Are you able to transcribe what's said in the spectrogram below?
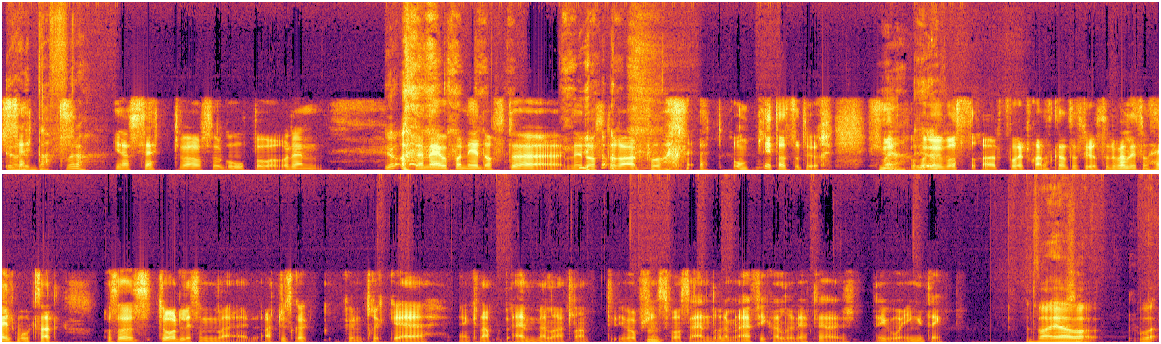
Ja, det er derfor, ja. Ja, sett var også gå oppover, og den, Ja. den er jo på nederste, nederste rad på et ordentlig tastatur. Men Ja, på øverste rad på et fransk tastatur, så det var liksom helt motsatt. Og så står det liksom eh, at du skal kunne trykke en knapp M eller et eller annet i options for å endre det, men jeg fikk aldri det til. Det gjorde ingenting. Vet du hva, jeg var, var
